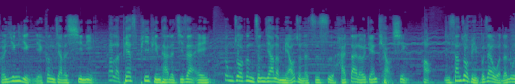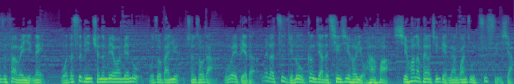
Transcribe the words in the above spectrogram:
和阴影也更加的细腻。到了 PSP 平台的激战 A，动作更增加了瞄准的姿势，还带了一点挑衅。好，以上作品不在我的录制范围以内，我的视频全程边玩边录，不做搬运，纯手打，不为别的，为了自己录更加的清晰和有汉化。喜欢的朋友请点赞关注支持一下。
